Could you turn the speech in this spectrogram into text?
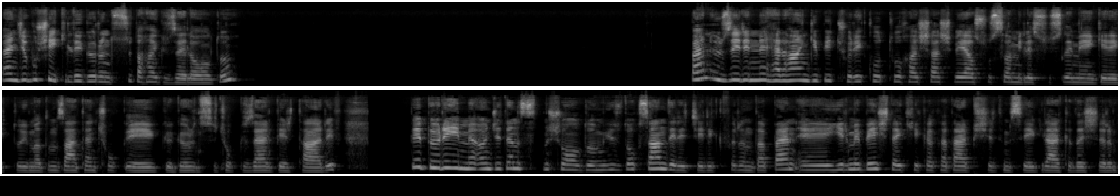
bence bu şekilde görüntüsü daha güzel oldu. Ben üzerini herhangi bir çörek otu, haşhaş veya susam ile süslemeye gerek duymadım. Zaten çok e, görüntüsü çok güzel bir tarif. Ve böreğimi önceden ısıtmış olduğum 190 derecelik fırında ben 25 dakika kadar pişirdim sevgili arkadaşlarım.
